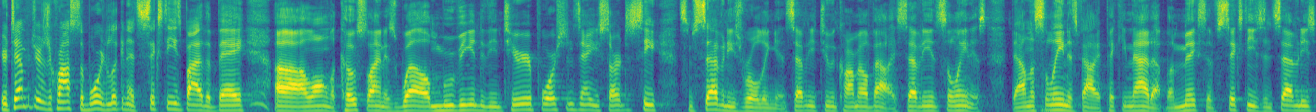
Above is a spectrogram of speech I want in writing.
Your temperatures across the board, you're looking at 60s by the bay uh, along the coastline as well. Moving into the interior portions now, you start to see some 70s rolling in. 72 in Carmel Valley, 70 in Salinas, down the Salinas Valley, picking that up. A mix of 60s and 70s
